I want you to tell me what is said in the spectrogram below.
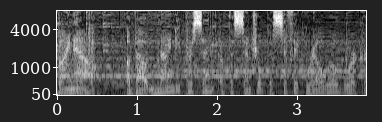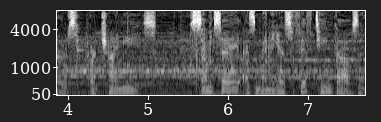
By now, about 90% of the Central Pacific Railroad workers are Chinese. Some say as many as 15,000.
